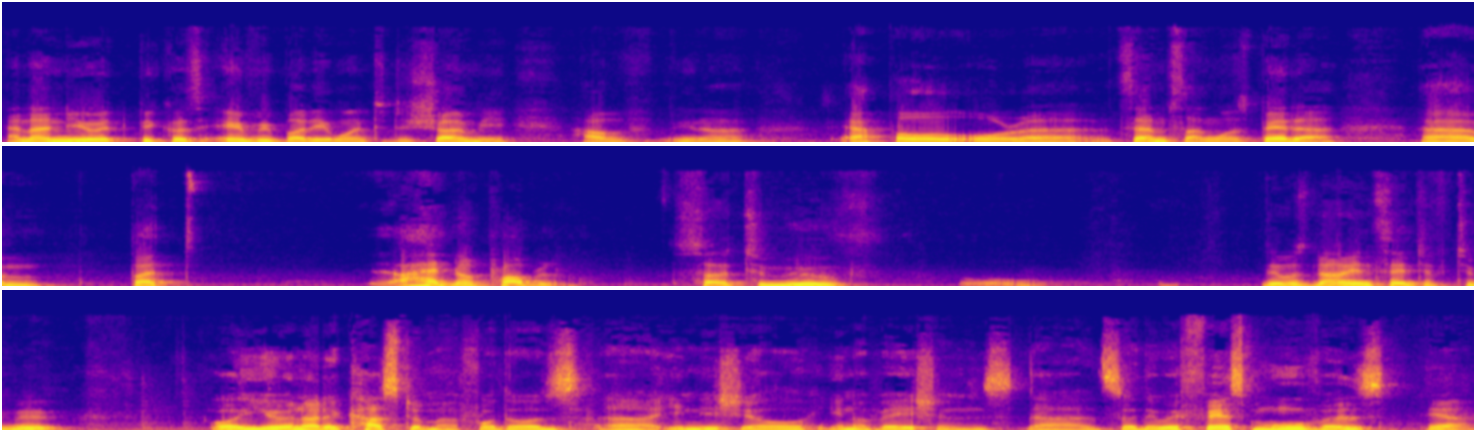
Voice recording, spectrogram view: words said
and I knew it because everybody wanted to show me how you know Apple or uh, Samsung was better. Um, but I had no problem. So to move, there was no incentive to move. Well, you're not a customer for those uh, initial innovations. Uh, so they were first movers. Yeah.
